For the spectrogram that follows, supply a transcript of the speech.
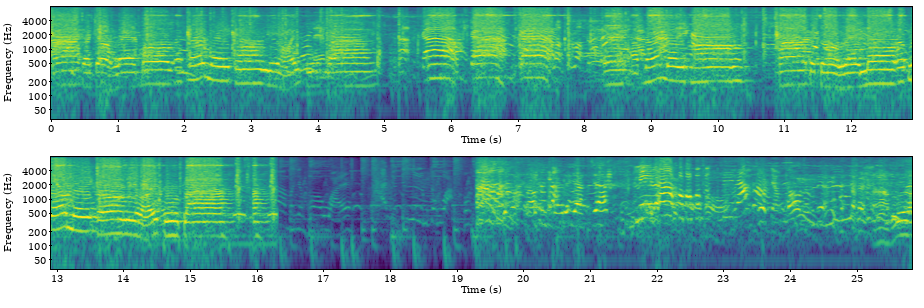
ตากระจกแลมองอาบน้ำในคลองมีหอยปูปลาก้าก้าก้าเปิดอาบน้ำในคลองตากระจกแลมองอาบน้ำในคลองมีหอยปูปลา มีแล้วมีแล้วอ่าเมื่อ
